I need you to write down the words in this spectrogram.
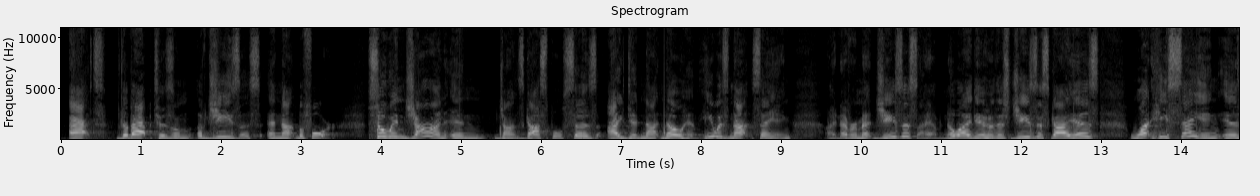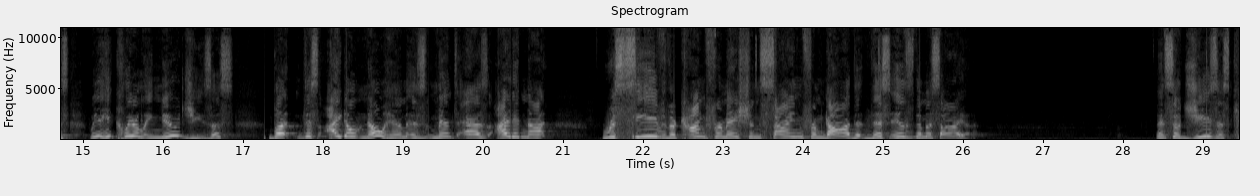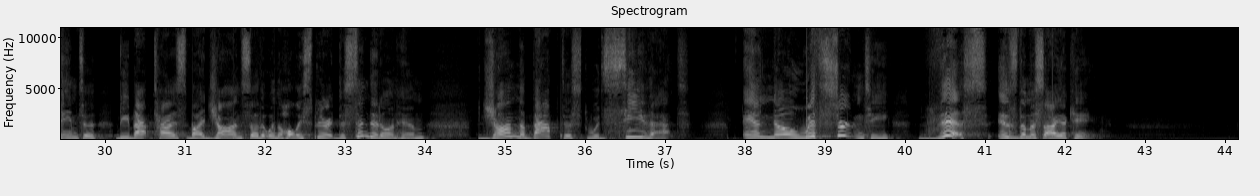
at the baptism of Jesus and not before. So when John in John's gospel says, I did not know him, he was not saying, I never met Jesus. I have no idea who this Jesus guy is. What he's saying is, he clearly knew Jesus, but this I don't know him is meant as I did not receive the confirmation sign from God that this is the Messiah. And so Jesus came to be baptized by John so that when the Holy Spirit descended on him, John the Baptist would see that and know with certainty this is the Messiah King.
